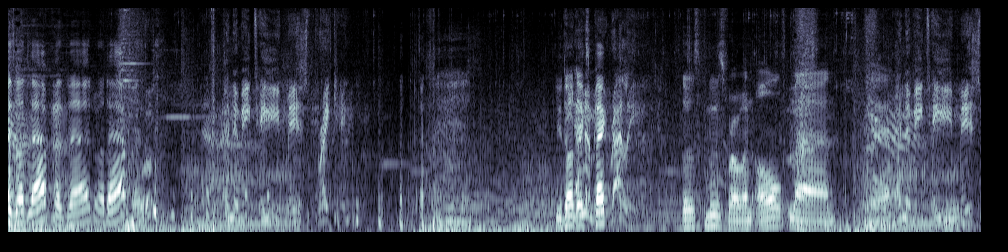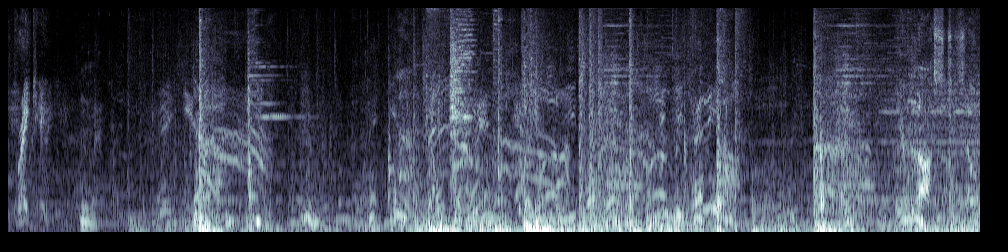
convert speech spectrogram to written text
Guys, what happened, man? What happened? Enemy team is breaking. You don't expect rally. those moves from an old man. Yeah. Enemy team is breaking. Hmm. You lost zone.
